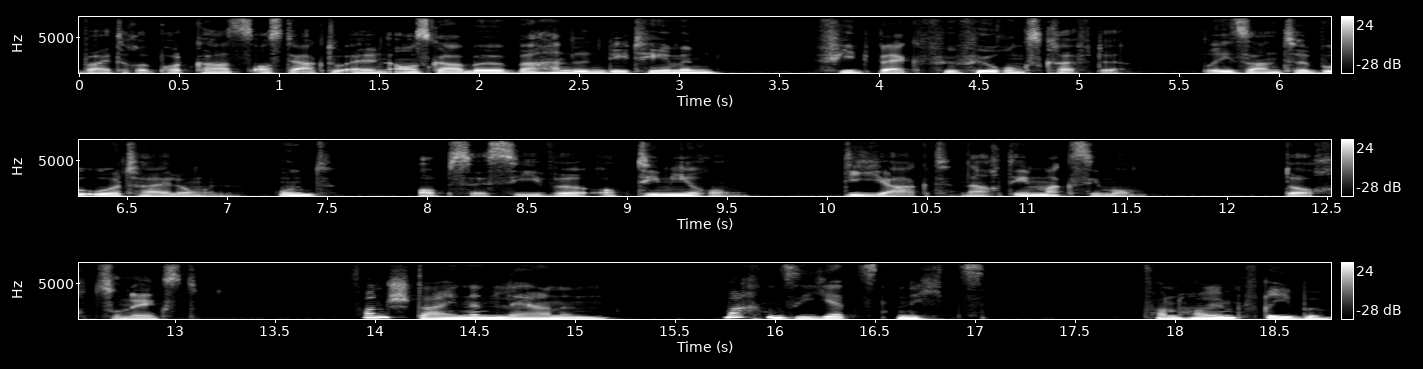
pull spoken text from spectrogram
Weitere Podcasts aus der aktuellen Ausgabe behandeln die Themen Feedback für Führungskräfte, brisante Beurteilungen und obsessive Optimierung, die Jagd nach dem Maximum. Doch zunächst Von Steinen lernen. Machen Sie jetzt nichts. Von Holm Friebe.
